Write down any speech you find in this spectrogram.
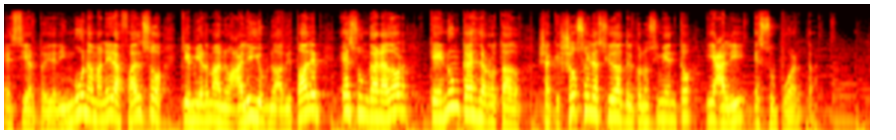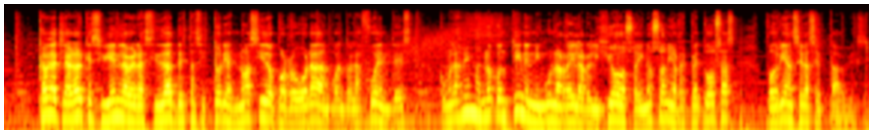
es cierto y de ninguna manera falso que mi hermano Ali ibn Abi Talib es un ganador que nunca es derrotado, ya que yo soy la ciudad del conocimiento y Ali es su puerta. Cabe aclarar que si bien la veracidad de estas historias no ha sido corroborada en cuanto a las fuentes, como las mismas no contienen ninguna regla religiosa y no son irrespetuosas, podrían ser aceptables.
